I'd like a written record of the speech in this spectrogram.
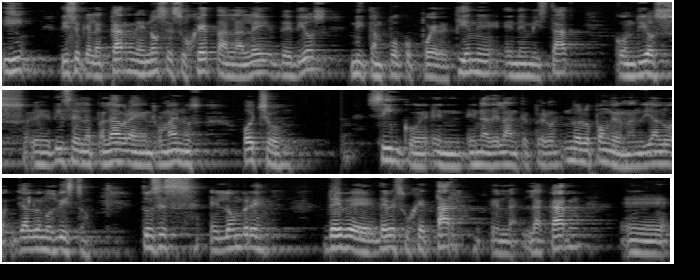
Y dice que la carne no se sujeta a la ley de Dios, ni tampoco puede. Tiene enemistad con Dios, eh, dice la palabra en Romanos 8, 5 en, en adelante, pero no lo ponga, hermano, ya lo, ya lo hemos visto. Entonces el hombre debe, debe sujetar la, carne, eh,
